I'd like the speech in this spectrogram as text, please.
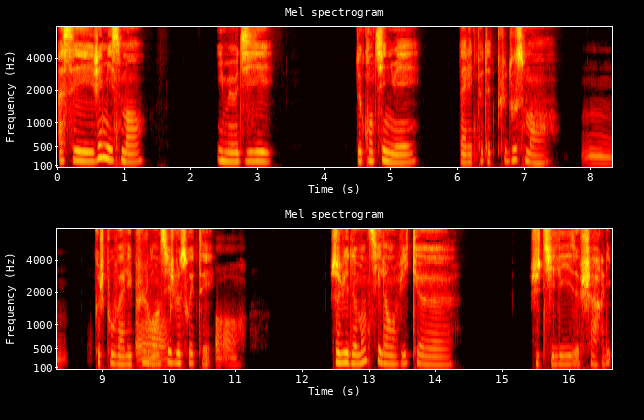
à ces gémissements. Il me dit de continuer, d'aller peut-être plus doucement, que je pouvais aller plus loin si je le souhaitais. Oh. Je lui demande s'il a envie que j'utilise Charlie.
